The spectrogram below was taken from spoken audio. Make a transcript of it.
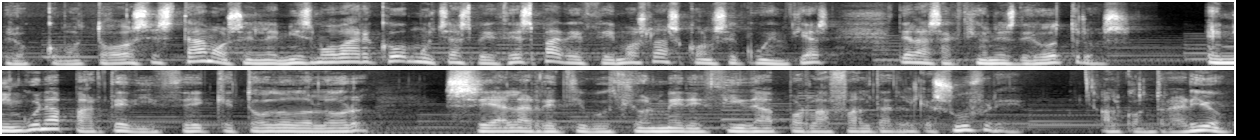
pero como todos estamos en el mismo barco, muchas veces padecemos las consecuencias de las acciones de otros. En ninguna parte dice que todo dolor sea la retribución merecida por la falta del que sufre. Al contrario,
